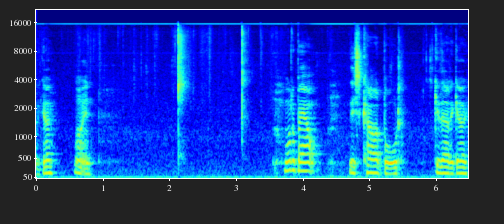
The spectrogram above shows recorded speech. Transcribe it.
we go, right in. What about this cardboard? Let's give that a go.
